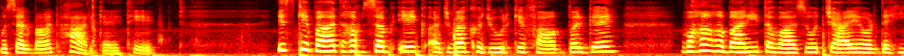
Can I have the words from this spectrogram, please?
मुसलमान हार गए थे। इसके बाद हम सब एक अजवा खजूर के फार्म पर गए वहाँ हमारी तवाज़ो चाय और दही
